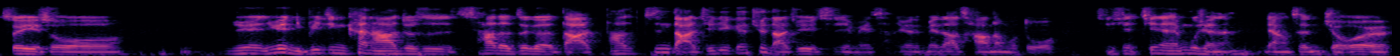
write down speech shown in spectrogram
所以说，因为因为你毕竟看他就是他的这个打，他新打击率跟去打击率其实也没差，也没到差那么多。现现在目前两成九二，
